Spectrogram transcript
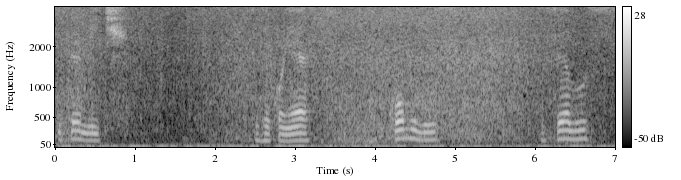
Se permite, se reconhece como luz. Você é luz.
